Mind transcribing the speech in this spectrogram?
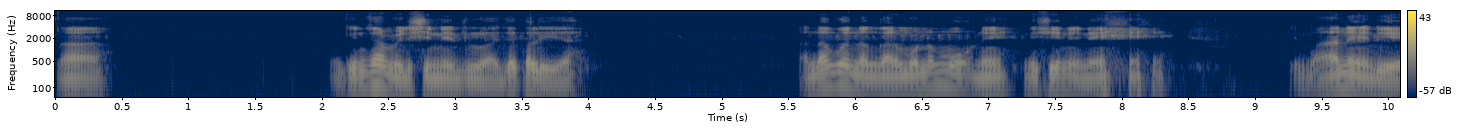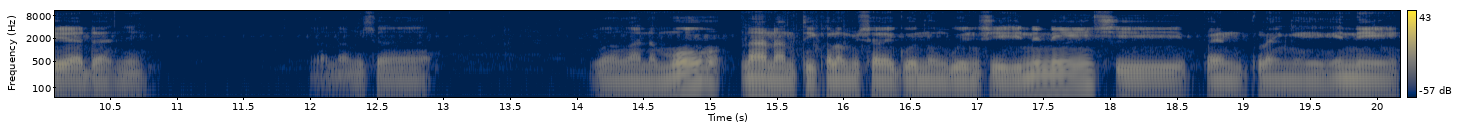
nah, mungkin sampai di sini dulu aja kali ya. Karena gue nggak mau nemu nih di sini nih. Gimana dia adanya? Karena bisa gua nggak nemu. Nah nanti kalau misalnya gue nungguin si ini nih si pen ini.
